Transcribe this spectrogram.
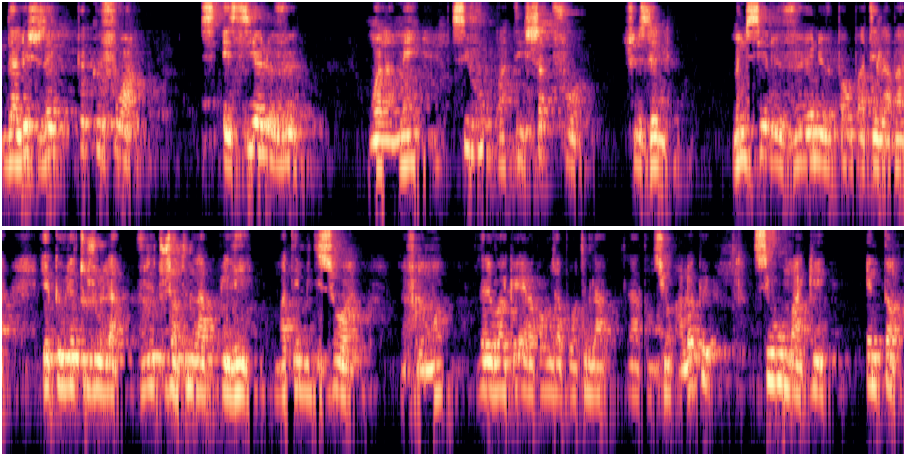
d'aller chez elle quelques fois. Et si elle le veut, voilà. Mais si vous partez chaque fois chez elle, même si elle le veut, elle ne veut pas vous partir là-bas, et que vous êtes toujours là, vous êtes toujours en train de l'appeler matin, midi, soir, mais vraiment, vous allez voir qu'elle ne va pas vous apporter l'attention. Alors que si vous marquez un temps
